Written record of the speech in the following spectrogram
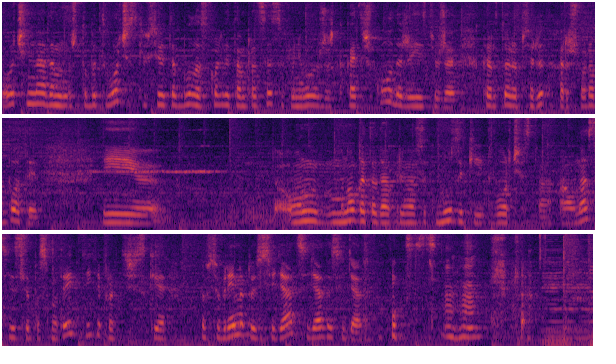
очень надо, чтобы творчески все это было, сколько там процессов, у него уже какая-то школа даже есть уже, которая абсолютно хорошо работает. И он много тогда приносит музыки и творчества. А у нас, если посмотреть, дети практически ну, все время то есть сидят, сидят и сидят. Мгм.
